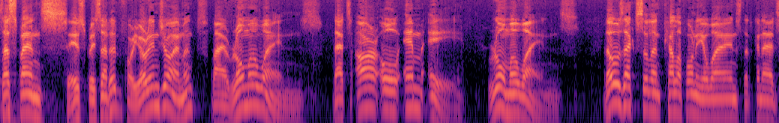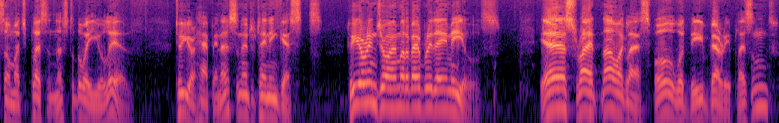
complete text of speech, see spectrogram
Suspense is presented for your enjoyment by Roma Wines. That's R O M A, Roma Wines. Those excellent California wines that can add so much pleasantness to the way you live, to your happiness in entertaining guests, to your enjoyment of everyday meals. Yes, right now a glassful would be very pleasant.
